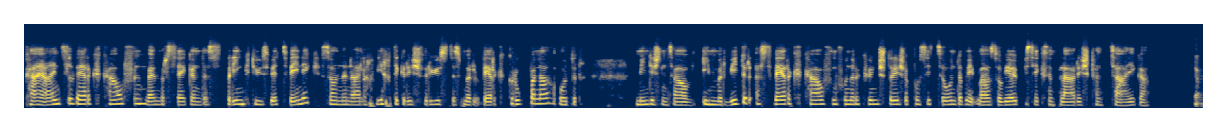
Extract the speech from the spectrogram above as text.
kein Einzelwerk kaufen, wenn wir sagen, das bringt uns wie zu wenig, sondern eigentlich wichtiger ist für uns, dass wir Werkgruppen oder mindestens auch immer wieder ein Werk kaufen von einer künstlerischen Position, damit man so wie etwas exemplarisch kann zeigen ja.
